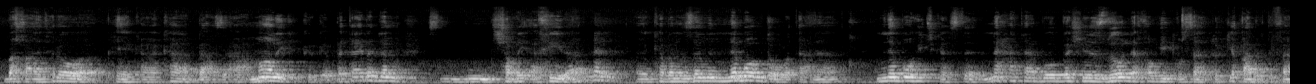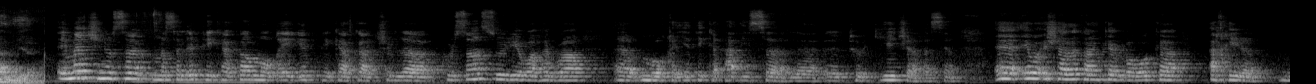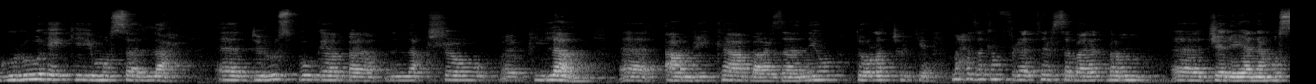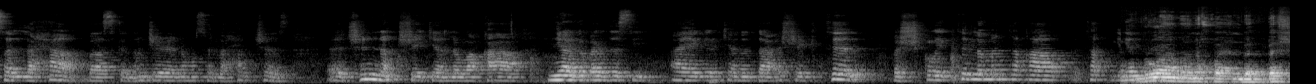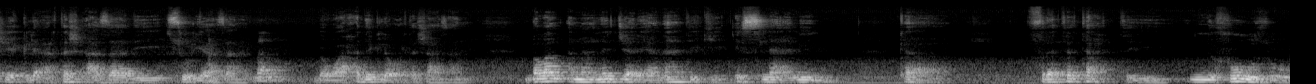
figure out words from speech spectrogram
بە خاطرەوە پێکاکە باز ئاماڵێکی کردگە. بە تایبەت لەم شەڕی ئەخیرە کە بە نظر من نەبووم دەوڵەتانە نەبوو هیچ کەستە نەحتا بۆ بەشێ زۆر لە خەڵکی کوردستان تورکی قابل دفاعە ئێمە چین سەر مەسلە پێکاکە موقعیت پێکاکە؟ چ لە کورسان سووریەوە هەروە موقعیەتی کە ئائیسە لە تورکیە چا هەسێن ئێوە ئشارەتان کرد بەوە کە ئەخیرە گروهێکی مسلح دروست بووگە بە نەقشە و پیلان ئامریکا بارزانانی و دەوڵەت تورکیا مە حەزەکەم فرەتر سەبارەت بەم جریانە مسلحە باسکەن ئەم جریانە مسلحە چەس چن نەقشێکیان لە واقع نیاگە بەردەستی ئاەگەرەکیانە داعشێکتر بە شکڵێکتر لە منتەقا بڕوامانە خۆیان بە بەشێک لە ئەرتەش ئازادی سووریازان بە واحدێک لە ئەرتەش ئازان بەڵام ئەمانە جریاناتێکی ئیسلامی کە فرەتر تحتی نفوز و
